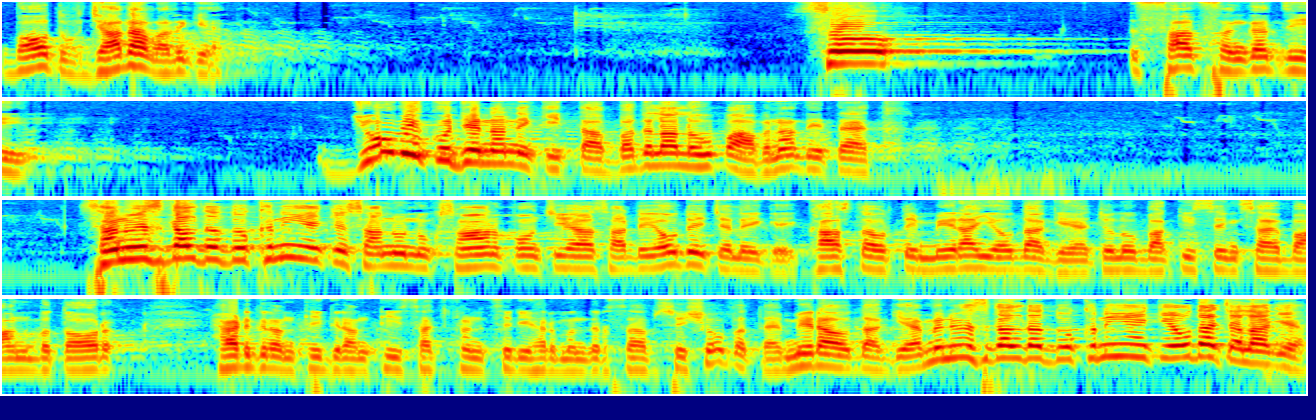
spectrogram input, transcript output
ਬਹੁਤ ਜ਼ਿਆਦਾ ਵੱਧ ਗਿਆ। ਸੋ ਸਾਧ ਸੰਗਤ ਜੀ, ਜੋ ਵੀ ਕੁਝ ਇਹਨਾਂ ਨੇ ਕੀਤਾ, ਬਦਲਾ ਲਊ ਭਾਵਨਾ ਦੇ ਤਹਿਤ। ਸਾਨੂੰ ਇਸ ਗੱਲ ਦਾ ਦੁੱਖ ਨਹੀਂ ਹੈ ਕਿ ਸਾਨੂੰ ਨੁਕਸਾਨ ਪਹੁੰਚਿਆ, ਸਾਡੇ ਅਹੁਦੇ ਚਲੇ ਗਏ। ਖਾਸ ਤੌਰ ਤੇ ਮੇਰਾ ਹੀ ਅਹੁਦਾ ਗਿਆ। ਚਲੋ, ਬਾਕੀ ਸਿੰਘ ਸਾਹਿਬਾਨ ਬਤੌਰ ਹੈਡ ਗ੍ਰੰਥੀ ਗ੍ਰੰਥੀ ਸੱਚਖੰਡ ਸ੍ਰੀ ਹਰਮੰਦਰ ਸਾਹਿਬ ਸੇ ਸ਼ੋਭਤ ਹੈ, ਮੇਰਾ ਅਹੁਦਾ ਗਿਆ। ਮੈਨੂੰ ਇਸ ਗੱਲ ਦਾ ਦੁੱਖ ਨਹੀਂ ਹੈ ਕਿ ਅਹੁਦਾ ਚਲਾ ਗਿਆ।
